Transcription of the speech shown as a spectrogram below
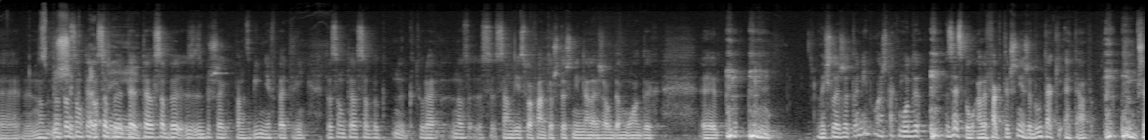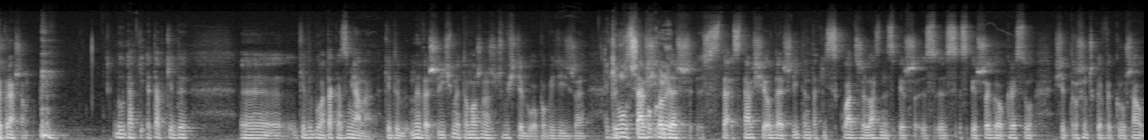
E, No, no to są te Petri. osoby, te, te osoby, Zbyszek, pan Zbigniew Petri, to są te osoby, które, no, sam Wiesław Antosz też nie należał do młodych. E, Myślę, że to nie był aż tak młody zespół, ale faktycznie, że był taki etap, przepraszam, był taki etap, kiedy, kiedy była taka zmiana. Kiedy my weszliśmy, to można rzeczywiście było powiedzieć, że, starsi, odesz, sta, starsi odeszli, ten taki skład żelazny z, pierwsze, z, z, pierwszego okresu się troszeczkę wykruszał.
